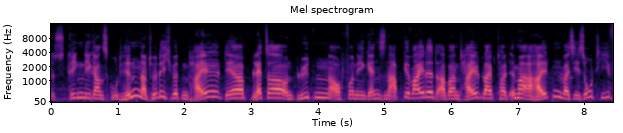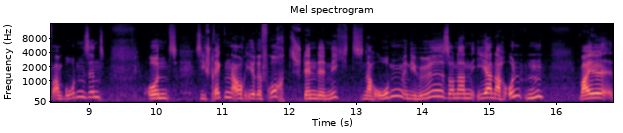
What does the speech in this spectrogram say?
Das kriegen die ganz gut hin. Natürlich wird ein Teil der Blätter und Blüten auch von den Gänsen abgeweidet, aber ein Teil bleibt halt immer erhalten, weil sie so tief am Boden sind, und sie strecken auch ihre Fruchtstände nicht nach oben in die Höhe, sondern eher nach unten, weil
